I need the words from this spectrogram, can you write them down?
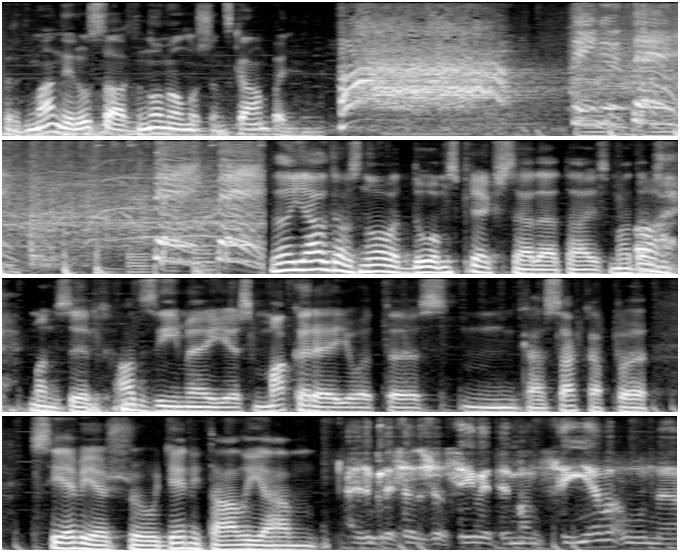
Pret mani ir uzsākta nomelnošanas kampaņa. Nu, Jālgavas novada domas priekšsēdētājs Madars, Ai. manis ir atzīmējies, makarējot, s- mm, kā saka, sieviešu ģenitālijām. Es gribēju atzīst, ka sieviete ir mana sieva, un uh,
